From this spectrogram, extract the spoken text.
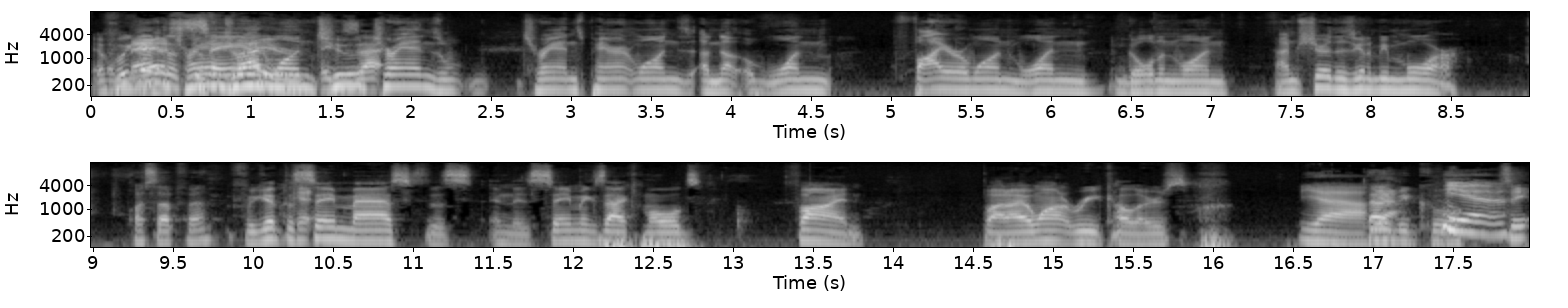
If we Man, get the trans same red one, two exact- trans transparent ones, another one fire one, one golden one. I'm sure there's gonna be more. What's up, Finn? If we get the Okay. same masks this, in the same exact molds, fine. But I want recolors. Yeah. That'd Yeah. be cool. Yeah. See,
